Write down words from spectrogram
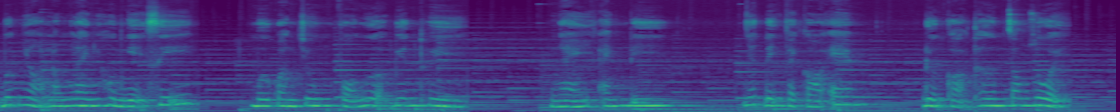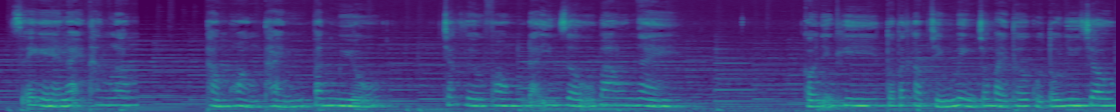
bước nhỏ long lanh hồn nghệ sĩ mưa quang trung phố ngựa biên thùy. Ngày anh đi, nhất định phải có em. Đường cỏ thơm rong ruổi, sẽ ghé lại thăng long. Thăm hoàng thành văn miếu, chắc rêu phong đã in dấu bao ngày. Có những khi tôi bắt gặp chính mình trong bài thơ của tôi như châu.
